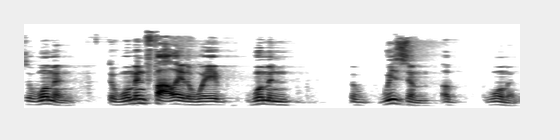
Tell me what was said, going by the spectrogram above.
the woman, the woman folly, the way woman, the wisdom of woman.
